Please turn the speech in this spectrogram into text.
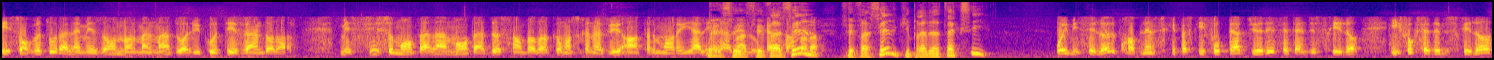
et son retour à la maison, normalement, doit lui coûter 20 dollars. Mais si ce montant-là monte à 200 dollars, comme ce qu'on a vu entre Montréal et ben Laval, c'est facile. C'est facile qu'il prenne un taxi. Oui, mais c'est là le problème, c'est parce qu'il faut perdurer cette industrie-là. Il faut que cette industrie-là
